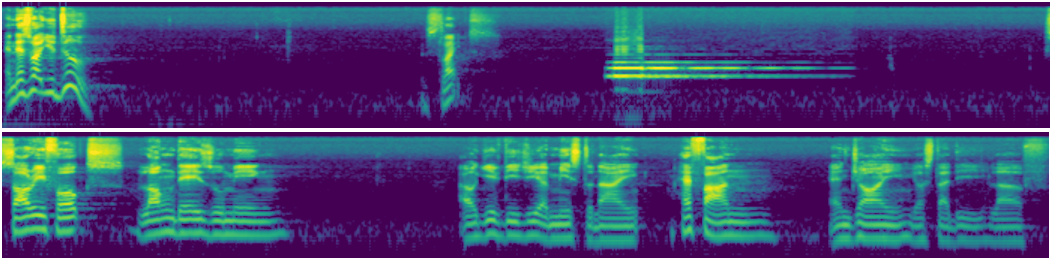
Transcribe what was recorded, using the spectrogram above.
and that's what you do. The slides. Sorry, folks, long day zooming. I'll give DG a miss tonight. Have fun, enjoy your study, love.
